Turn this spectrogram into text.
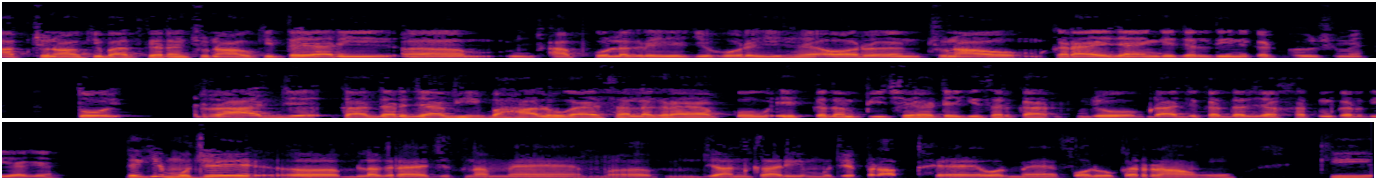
आप चुनाव की बात कर रहे हैं, चुनाव की तैयारी आपको लग रही है कि हो रही है और चुनाव कराए जाएँगे जल्दी निकट भविष्य में। तो राज्य का दर्जा भी बहाल होगा, ऐसा लग रहा है आपको? एक कदम पीछे हटेगी सरकार, जो राज्य का दर्जा खत्म कर दिया गया? देखिए, मुझे लग रहा है जितना मैं जानकारी मुझे प्राप्त है और मैं फॉलो कर रहा हूँ कि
